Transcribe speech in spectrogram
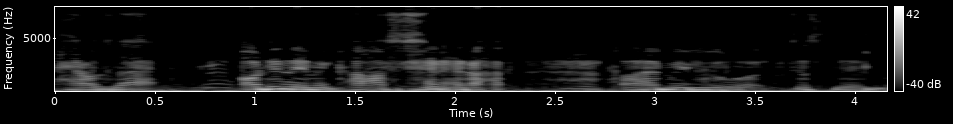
how's that? I didn't even cast it. I, I had me lure just then.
